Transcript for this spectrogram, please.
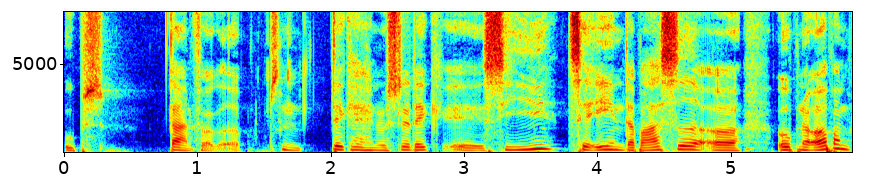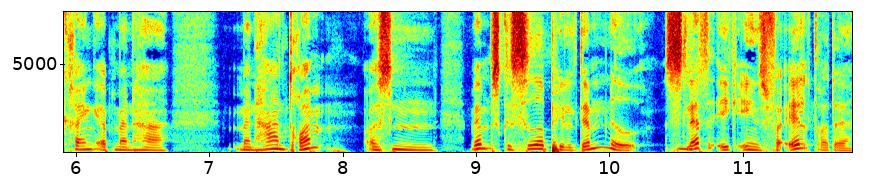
ups, der er han fucket op. Sådan, det kan han jo slet ikke øh, sige til en, der bare sidder og åbner op omkring, at man har, man har en drøm, og sådan, hvem skal sidde og pille dem ned? Slet ikke ens forældre der.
